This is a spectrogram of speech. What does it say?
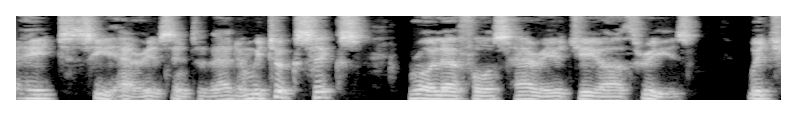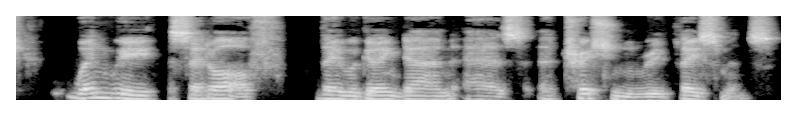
eight Sea Harriers into that, and we took six Royal Air Force Harrier GR3s, which when we set off, they were going down as attrition replacements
